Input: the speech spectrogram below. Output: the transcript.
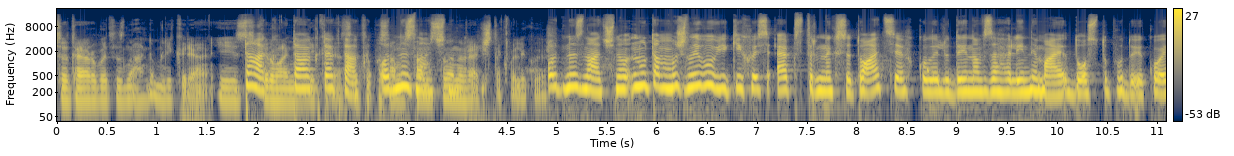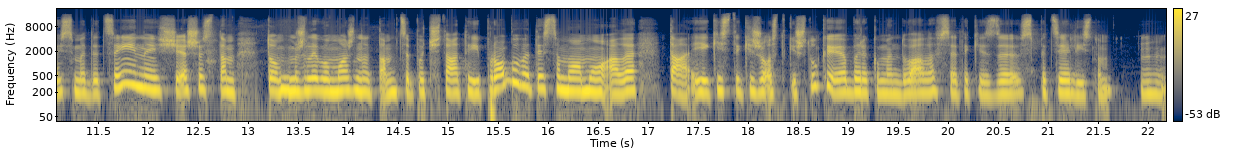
це треба робити з наглядом лікаря і з так, керуванням так, лікаря. Так, так, Це, типу, Однозначно. Сам себе навряд чи так вилікуєш. Однозначно. Ну там, можливо, в якихось екстрених ситуаціях, коли людина взагалі не має доступу до якоїсь медицини, ще щось там, то можливо можна там це почитати і пробувати самому, але та якісь такі жорсткі штуки я би рекомендувала все-таки з спеціалістом. Угу.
